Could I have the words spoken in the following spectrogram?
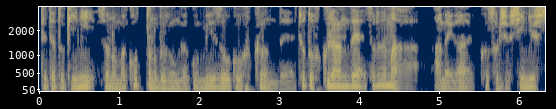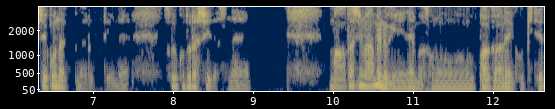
てた時に、そのまあコットンの部分がこう水をこう含んで、ちょっと膨らんで、それでまあ雨がこうそれ以上侵入してこなくなるっていうね、そういうことらしいですね。まあ私も雨の日にね、まあそのパーカーね、こう着て、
